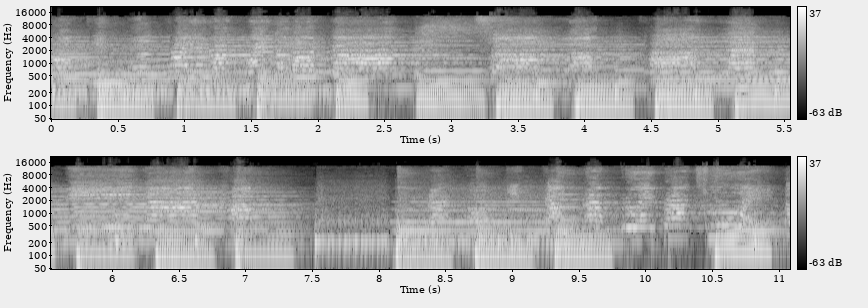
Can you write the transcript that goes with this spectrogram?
ของถิ่นเมืองไทยรักไว้ตลอดกาลสร้างหลักฐานและมีงานทำประกอบกิจกรรมร่ำรวยพระช่วยตน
